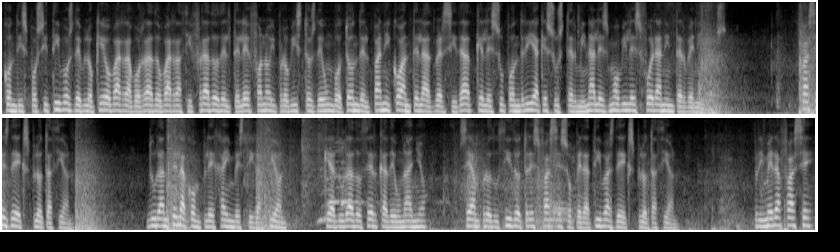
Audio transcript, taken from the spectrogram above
con dispositivos de bloqueo barra borrado barra cifrado del teléfono y provistos de un botón del pánico ante la adversidad que les supondría que sus terminales móviles fueran intervenidos. Fases de explotación. Durante la compleja investigación, que ha durado cerca de un año, se han producido tres fases operativas de explotación. Primera fase,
